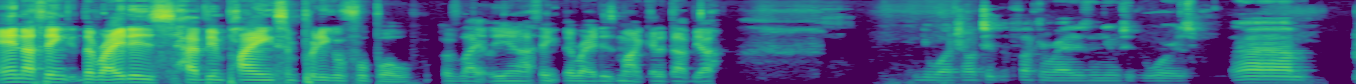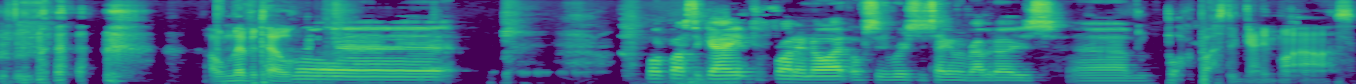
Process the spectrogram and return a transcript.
and I think the Raiders have been playing some pretty good football of lately, and I think the Raiders might get a W. You watch. I'll tip the fucking Raiders and you'll tip the Warriors. Um, I'll never tell. uh, blockbuster game for Friday night. Obviously, the Roosters taking on Rabbitohs. Um, Blockbuster game, my ass.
